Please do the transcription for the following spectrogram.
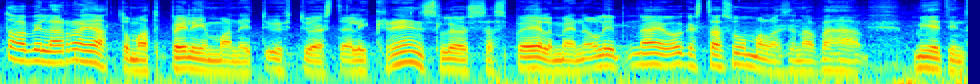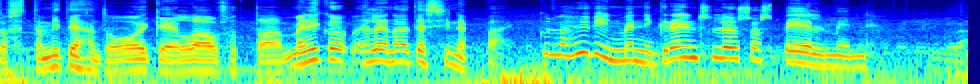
Puhutaan vielä rajattomat pelimannit yhtyöstä, eli Grenslössä Spelmen. Oli näin oikeastaan suomalaisena vähän mietin tuossa, että miten tuo oikein lausuttaa. Menikö Helena edes sinne päin? Kyllä hyvin meni, Grenslössä Spelmen. Kyllä,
